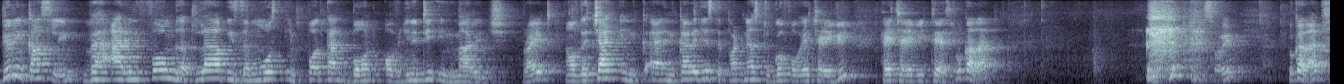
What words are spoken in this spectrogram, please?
during counseling, they are informed that love is the most important bond of unity in marriage, right? Now, the church uh, encourages the partners to go for HIV, HIV test. Look at that. Sorry. Look at that.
